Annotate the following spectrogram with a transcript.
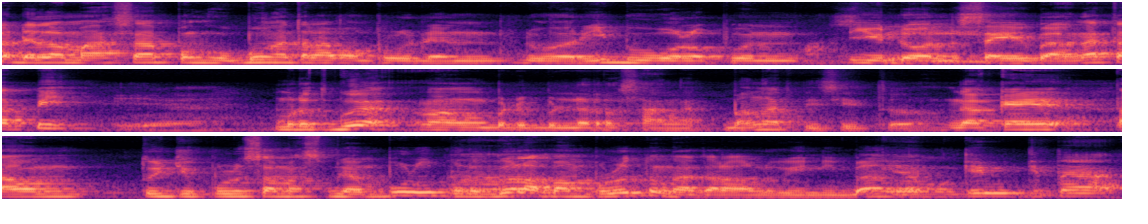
adalah masa penghubung antara 80 dan 2000 walaupun you don't say banget tapi Iya. menurut gue emang bener-bener sangat banget di situ. Nggak kayak tahun 70 sama 90, menurut gue 80 tuh nggak terlalu ini Ya banget. mungkin kita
